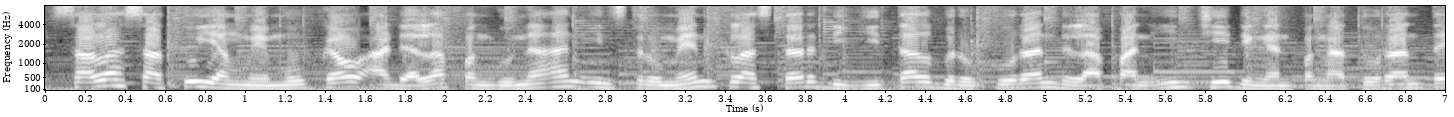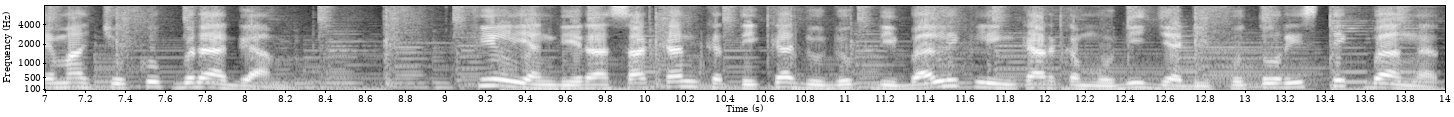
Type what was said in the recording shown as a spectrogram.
Salah satu yang memukau adalah penggunaan instrumen cluster digital berukuran 8 inci dengan pengaturan tema cukup beragam. Feel yang dirasakan ketika duduk di balik lingkar kemudi jadi futuristik banget.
